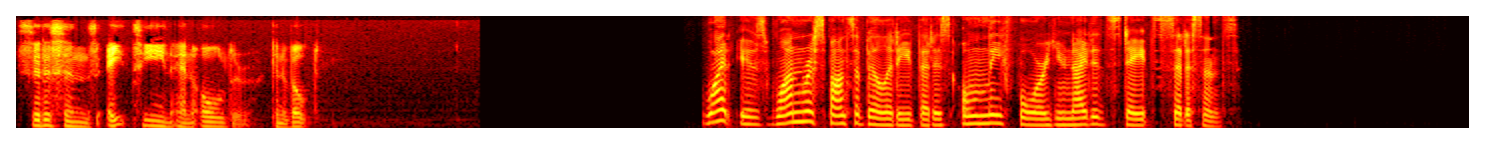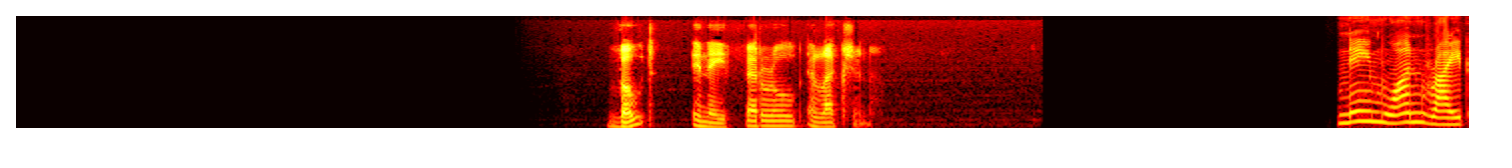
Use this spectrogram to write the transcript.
Citizens 18 and older can vote. What is one responsibility that is only for United States citizens? Vote in a federal election. Name one right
